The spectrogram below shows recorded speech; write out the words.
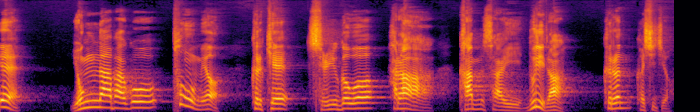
예, 용납하고 품으며 그렇게 즐거워하라, 감사히 누리라. 그런 것이죠.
